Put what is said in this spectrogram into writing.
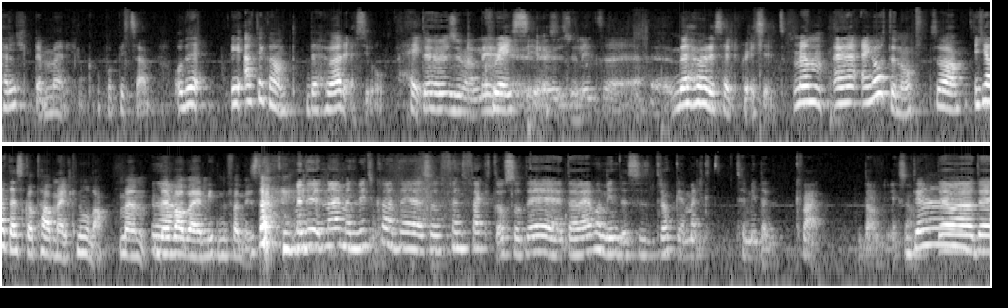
helte melk på pizzaen. Og det, i etterkant, det høres jo helt Det høres jo veldig Crazy Det ut. høres jo litt eh, Det høres helt crazy ut. Men eh, jeg åt det nå, så ikke at jeg skal ta melk nå, da. Men Nei. det var bare en liten funny story. Men, det, nei, men vet du hva, det er så fun fact også. Det, da jeg var mindre, så drakk jeg melk til middag dag. liksom. Det- Det var, det,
